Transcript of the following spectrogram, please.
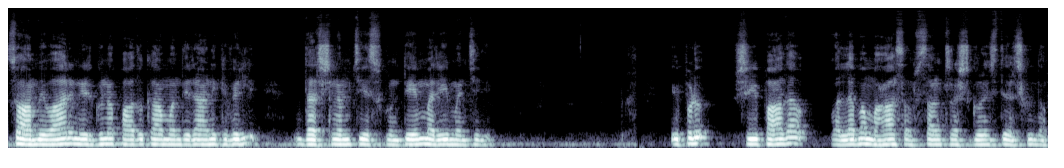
స్వామివారి నిర్గుణ పాదుకా మందిరానికి వెళ్ళి దర్శనం చేసుకుంటే మరీ మంచిది. ఇప్పుడు శ్రీపాద వల్లభ మహాసంస్థాన్ ట్రస్ట్ గురించి తెలుసుకుందాం.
